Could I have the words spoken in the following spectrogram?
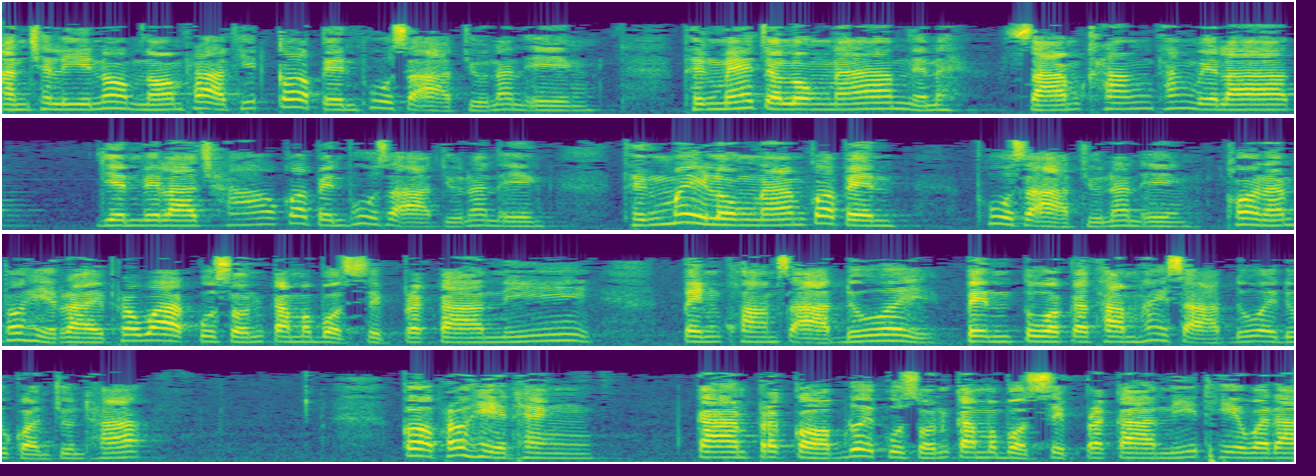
อัญชลีนอบน้อมพระอาทิตย์ก็เป็นผู้สะอาดอยู่นั่นเอง ถึงแม้จะลงน้ำเนี่ยนะสามครั้งทั้งเวลา เย็นเวลาเช้าก็เป็นผู้สะอาดอยู่นั่นเอง ถึงไม่ลงน้ำก็เป็นผู้สะอาดอยู่นั่นเอง ข้อนั้นเพราะเหตุไรเพราะว่ากุศลกรรมบทสิบประการนี้ เป็นความสะอาดด้วย เป็นตัวกระทำให้สะอาดด้วยดูก่อนจุนทะ ก็เพราะเหตุแห่งการประกอบด้วยกุศลกรรมบทสิบประการนี้ เทวดา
